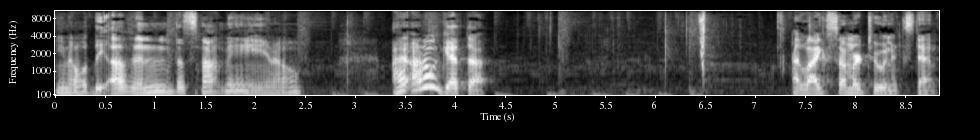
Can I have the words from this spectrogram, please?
you know, the oven. That's not me, you know. I I don't get that. I like summer to an extent,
